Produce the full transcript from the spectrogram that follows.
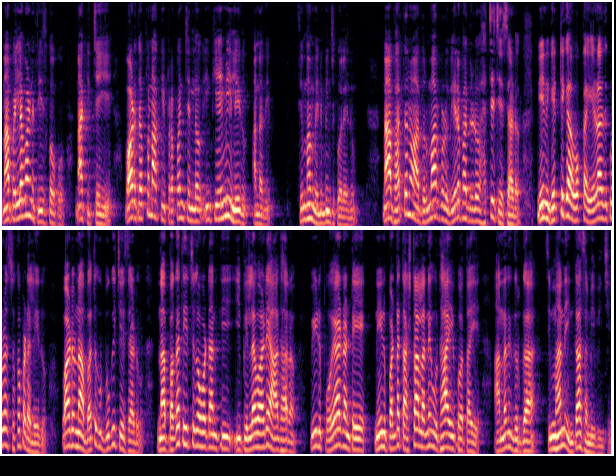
నా పిల్లవాడిని తీసుకోకు నాకు ఇచ్చేయి వాడు తప్ప నాకు ఈ ప్రపంచంలో ఇంకేమీ లేదు అన్నది. సింహం వినిపించుకోలేదు. నా భర్తను ఆ దుర్మార్గుడు వీరభద్రుడు హత్య చేశాడు. నేను గట్టిగా ఒక్క ఏడాది కూడా సుఖపడలేదు. వాడు నా బతుకు బుగి చేశాడు. నా పగ తీర్చుకోవటానికి ఈ పిల్లవాడే ఆధారం. వీడు పోయాడంటే నేను పడ్డ కష్టాలన్నీ వృధా అయిపోతాయి. అన్నది దుర్గా సింహాన్ని ఇంకా సమీపించి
